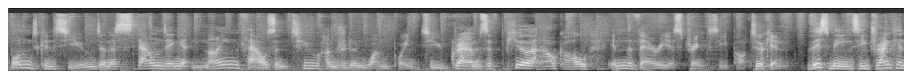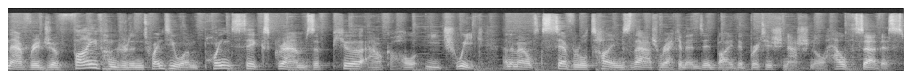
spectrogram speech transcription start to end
Bond consumed an astounding 9,201.2 grams of pure alcohol in the various drinks he partook in. This means he drank an average of 521.6 grams of pure alcohol each week, an amount several times that recommended by the British National Health Service.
